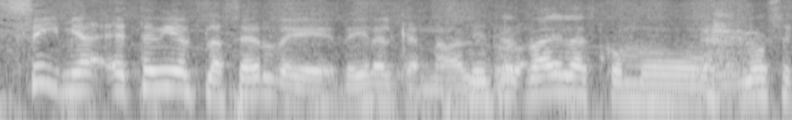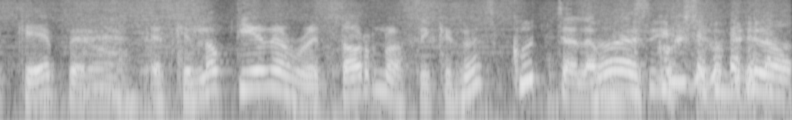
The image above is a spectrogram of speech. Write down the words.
Sí, mira, he tenido el placer de, de ir al carnaval de Mientras bailas como no sé qué, pero... Es que no tiene retorno, así que no escucha la No música. escucho, pero...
